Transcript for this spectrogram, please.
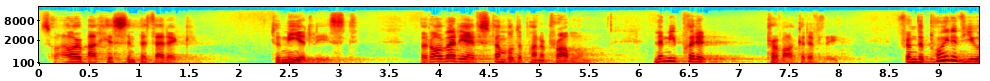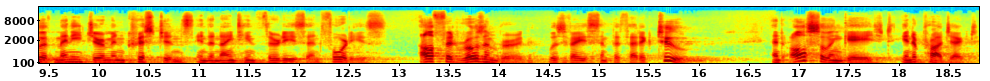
So Auerbach is sympathetic, to me at least. But already I've stumbled upon a problem. Let me put it provocatively. From the point of view of many German Christians in the 1930s and 40s, Alfred Rosenberg was very sympathetic too, and also engaged in a project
